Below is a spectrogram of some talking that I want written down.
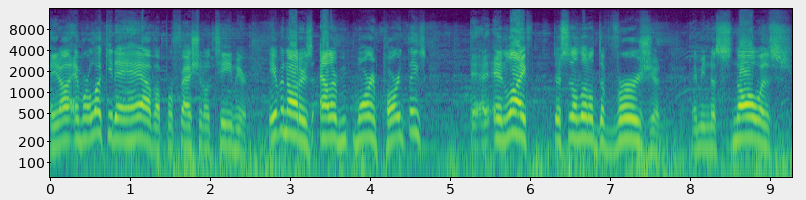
You know, and we're lucky to have a professional team here. Even though there's other more important things in life, this is a little diversion. I mean, the snow was,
